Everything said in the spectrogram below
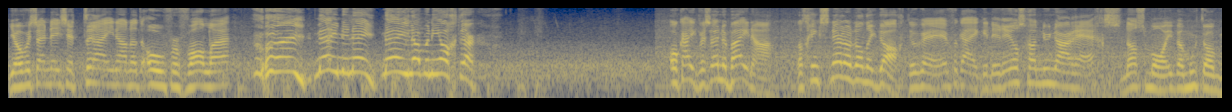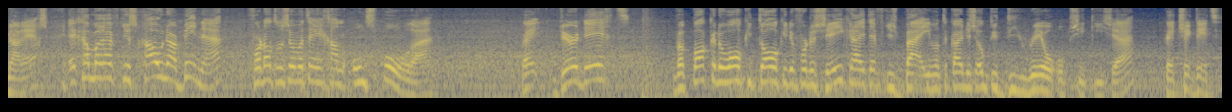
Yo, we zijn deze trein aan het overvallen. Hey, nee, nee, nee. Nee, laat me niet achter. Oh, kijk, we zijn er bijna. Dat ging sneller dan ik dacht. Oké, even kijken. De rails gaan nu naar rechts. Dat is mooi. We moeten ook naar rechts. Ik ga maar eventjes gauw naar binnen. Voordat we zo meteen gaan ontsporen. Oké, deur dicht. We pakken de walkie-talkie er voor de zekerheid eventjes bij. Want dan kan je dus ook de derail optie kiezen. Oké, check dit.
